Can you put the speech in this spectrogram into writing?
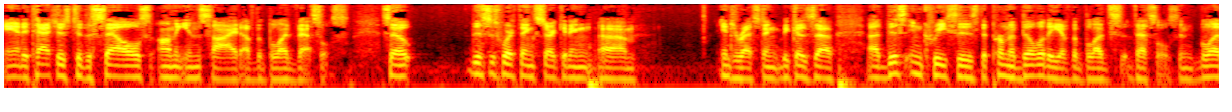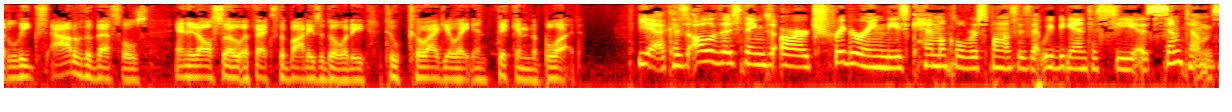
and attaches to the cells on the inside of the blood vessels. So this is where things start getting um, interesting because uh, uh, this increases the permeability of the blood vessels, and blood leaks out of the vessels, and it also affects the body's ability to coagulate and thicken the blood. Yeah, because all of those things are triggering these chemical responses that we began to see as symptoms.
